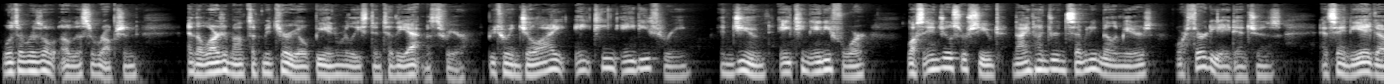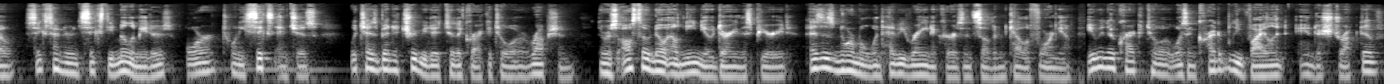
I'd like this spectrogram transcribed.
was a result of this eruption and the large amounts of material being released into the atmosphere. Between July 1883 and June 1884, Los Angeles received 970 millimeters or 38 inches, and San Diego 660 millimeters or 26 inches, which has been attributed to the Krakatoa eruption. There was also no El Nino during this period, as is normal when heavy rain occurs in Southern California. Even though Krakatoa was incredibly violent and destructive,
